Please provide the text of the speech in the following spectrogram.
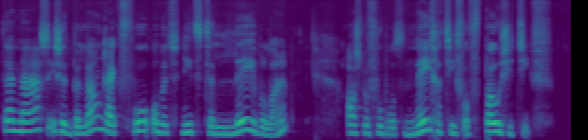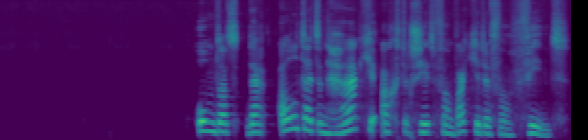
daarnaast is het belangrijk voor om het niet te labelen als bijvoorbeeld negatief of positief omdat daar altijd een haakje achter zit van wat je ervan vindt.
